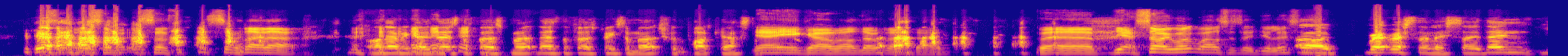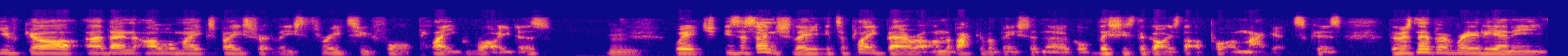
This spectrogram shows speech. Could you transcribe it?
or something, something, something like that. oh, there we go. There's the first. Mer- there's the first piece of merch for the podcast. There you go. I'll note that down. but uh, yeah, sorry. What, what else is in your list? Uh, rest of the list. So then you've got. Uh, then I will make space for at least three to four plague riders. Hmm. which is essentially it's a plague bearer on the back of a beast of Nurgle. This is the guys that are put on maggots because there was never really any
